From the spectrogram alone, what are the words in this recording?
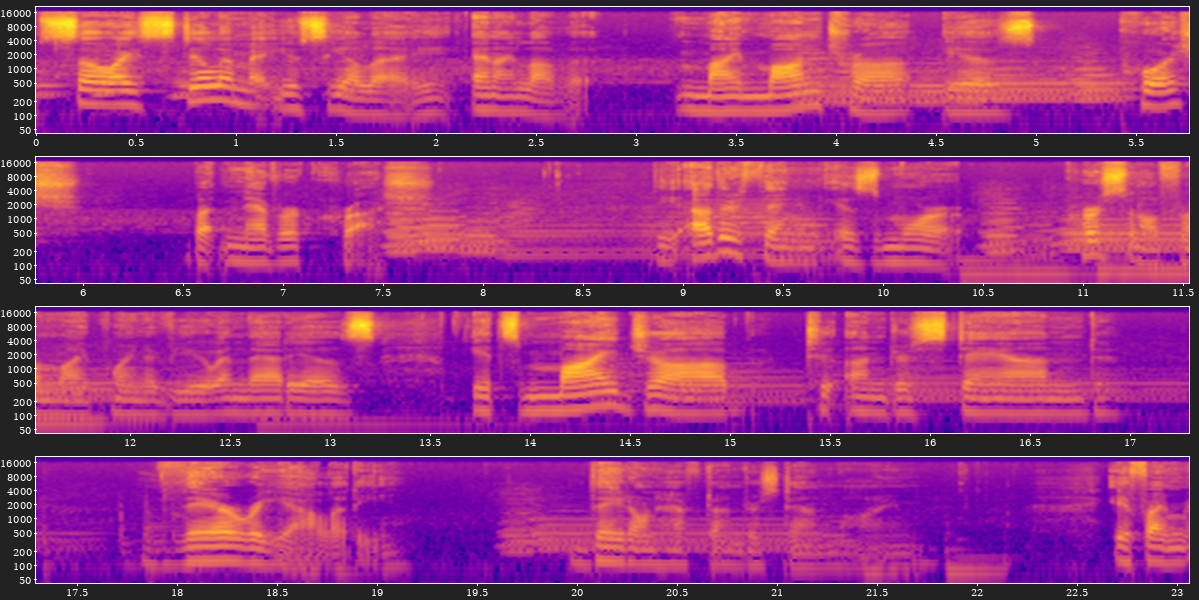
So I still am at UCLA and I love it. My mantra is push but never crush. The other thing is more personal from my point of view, and that is it's my job to understand their reality. They don't have to understand mine. If I'm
